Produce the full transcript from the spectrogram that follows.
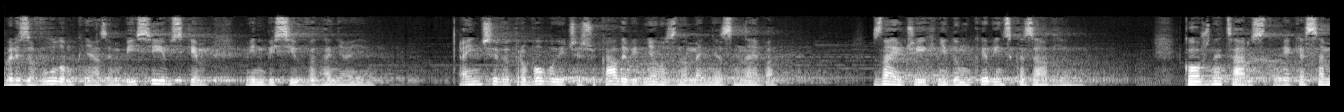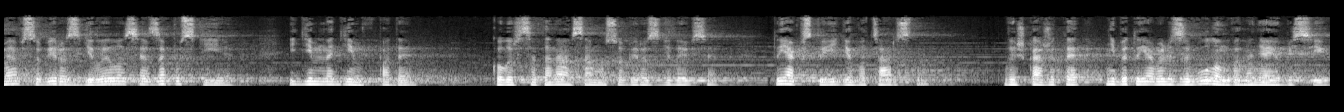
Вельзевулом, князем бісіївським, він бісів виганяє. А інші, випробовуючи, шукали від нього знамення з неба. Знаючи їхні думки, він сказав їм Кожне царство, яке саме в собі розділилося, запустіє, і дім на дім впаде. Коли ж сатана сам у собі розділився, то як встоїть його царство? Ви ж кажете, нібито я вельзевулом виганяю бісів.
